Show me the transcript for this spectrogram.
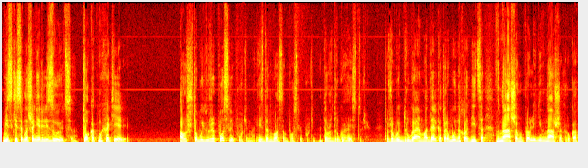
Минские соглашения реализуются, то, как мы хотели. А вот что будет уже после Путина и с Донбассом после Путина, это уже другая история. Это уже будет другая модель, которая будет находиться в нашем управлении, в наших руках.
